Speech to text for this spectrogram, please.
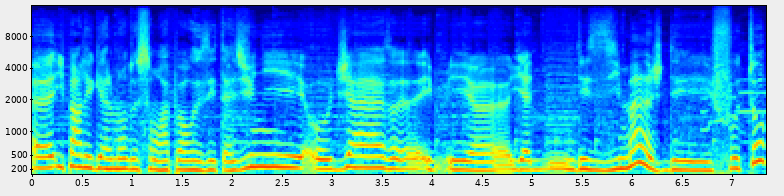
Euh, il parle également de son rapport aux États-Unis, au jazz, et il y a des images, des photos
